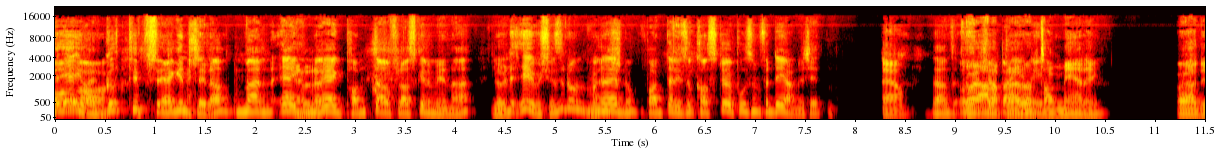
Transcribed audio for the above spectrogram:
det er jo et godt tips, egentlig, da. Men jeg, Er når jeg panter flaskene mine Det er jo ikke så dumt, men når jeg panter de, så kaster jeg posen fordi den er skitten. Ja. Og så eller kjøper pleier jeg du ny. å ta med deg? Å, ja, du,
